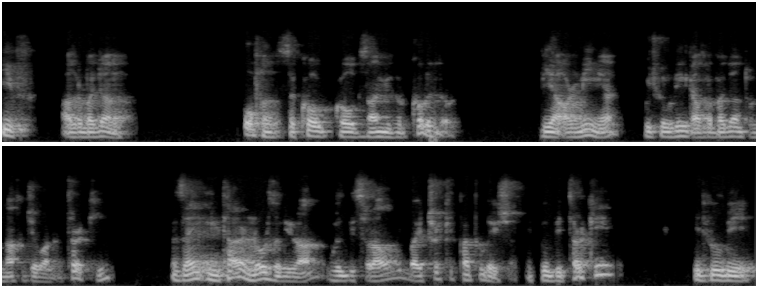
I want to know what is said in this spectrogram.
if Azerbaijan opens the so-called Zangezur corridor via Armenia, which will link Azerbaijan to Nakhchivan and Turkey, then entire northern Iran will be surrounded by Turkic population. It will be Turkey it will be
